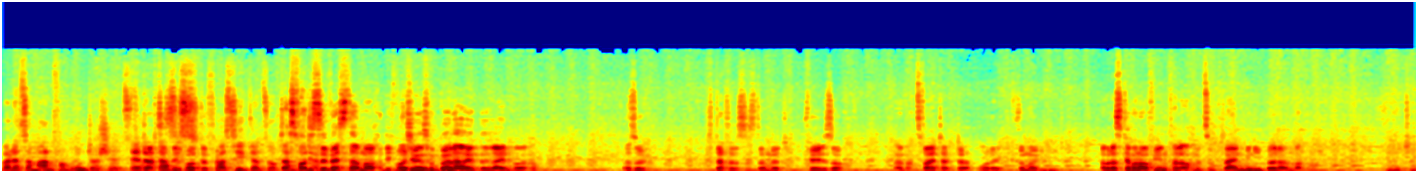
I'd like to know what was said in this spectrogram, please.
Weil das am Anfang unterschätzt Er hat. dachte das sich, what the fuck. passiert ganz oft. Das wollte ich Silvester machen. Ich wollte mir so einen Böller hinten reinmachen. Also, ich dachte, das ist damit. Vielleicht ist auch einfach Zweitakter oder Krümmerglied. Aber das kann man auf jeden Fall auch mit so kleinen Mini-Böllern machen. WTF.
